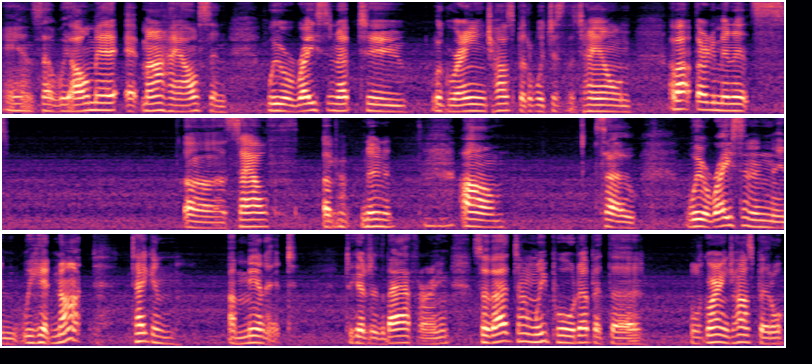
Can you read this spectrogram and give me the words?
and so we all met at my house and we were racing up to lagrange hospital which is the town about 30 minutes uh, south of yeah. Newnan mm-hmm. um, so we were racing and we had not taken a minute to go to the bathroom. So by the time we pulled up at the LaGrange Hospital,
